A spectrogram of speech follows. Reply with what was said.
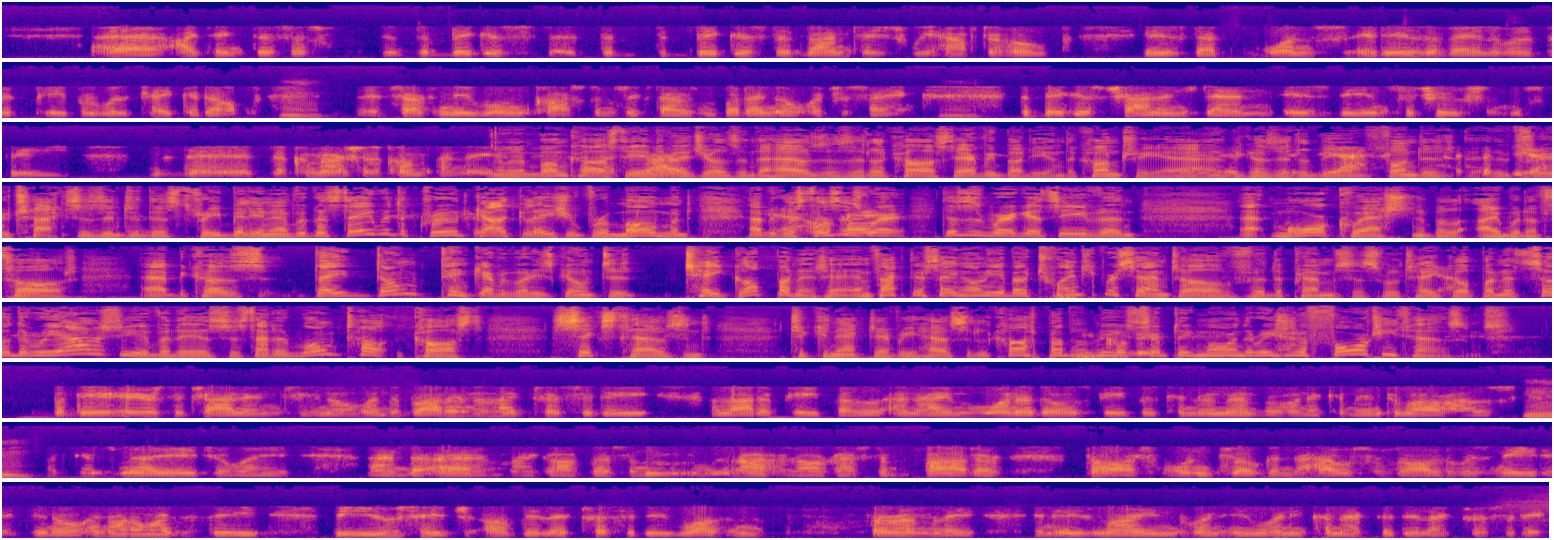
Uh, I think this is the, the biggest uh, the, the biggest advantage we have to hope is that once it is available, but people will take it up. Mm. It certainly won't cost them six thousand, but I know what you're saying. Mm. The biggest challenge then is the institutions, the the, the commercial companies. Well, it won't cost the individuals in the houses; it'll cost everybody in the country, uh, because it'll be yeah. funded through yeah. taxes into this three billion. And we could stay with the crude calculation for a moment, uh, because yeah, this is where this is where it gets even uh, more questionable. I would have thought, uh, because they don't think everybody's going to take up on it. In fact, they're saying only about 20% of the premises will take yeah. up on it. So the reality of it is, is that it won't to- cost 6,000 to connect every house. It'll cost probably something more in the region yeah. of 40,000. But here's the challenge, you know, when they brought in electricity, a lot of people, and I'm one of those people, can remember when I came into our house. Mm. That gives my age away. And uh, my God bless him, Lord rest him, father thought one plug in the house was all that was needed. You know, in other words, the the usage of the electricity wasn't firmly in his mind when he when he connected the electricity.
